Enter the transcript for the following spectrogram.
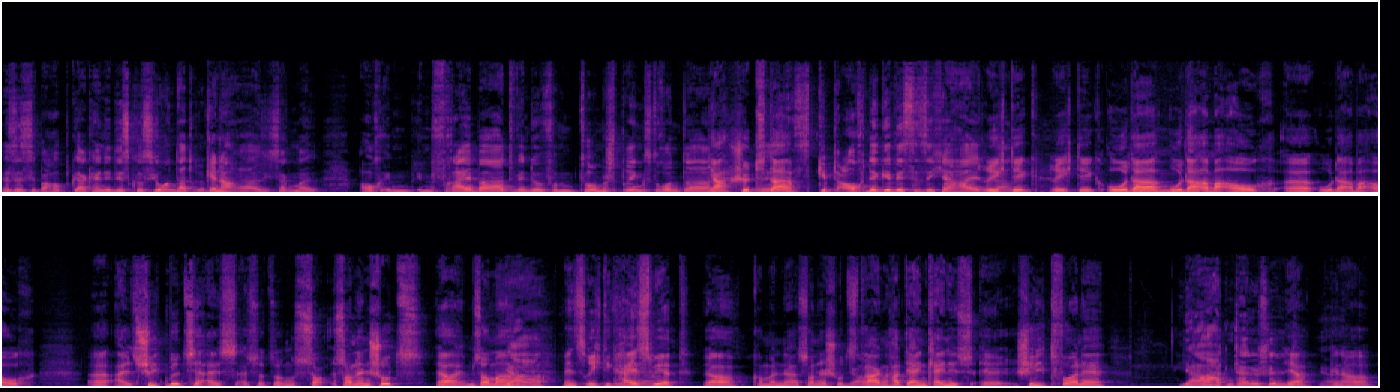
das ist überhaupt gar keine Diskussion darüber. Genau. Ja, also ich sag mal, auch im, im Freibad, wenn du vom Turm springst runter. Ja, schützt da. Es gibt auch eine gewisse Sicherheit. richtig, richtig. Oder, Und, oder äh, aber auch, äh, oder aber auch äh, als Schildmütze, als, als sozusagen so Sonnenschutz, ja, im Sommer, Ja. wenn es richtig heiß wird, ja, kann man ja Sonnenschutz tragen. Hat er ein kleines äh, Schild vorne, ja, hat ein kleines Schild. ja, genau.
